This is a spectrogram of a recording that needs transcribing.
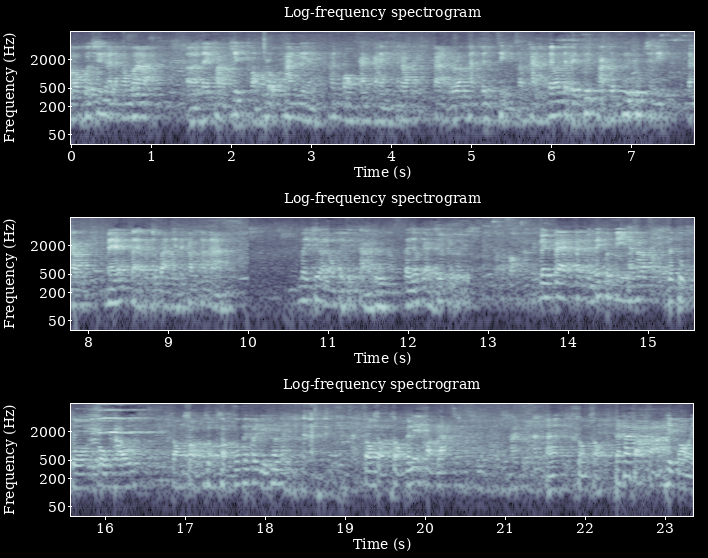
เราก็เชื่อนะครับว่าในความคิดของพระองค์ท่านเนี่ยท่านมองการไกลนะครับ การอนุรักษ์พันธุ์เป็นสิ่งสำคัญ ไม่ว่าจะเป็นพืชผักหรือพืชทุกชนิดนะครับ แม้แต่ปัจจุบันเนี่ยนะครับขนาดไม่เชื่อเราไปศึกษาดูนายกใหญ่เชื่อเลยหนึ่งแปดแปดหนึ่งไม่ควรมีนะครับจะถูกโกงโกงเขาสองสองสองสองก็ไม่ค่อยดีเท่าไหร่สองสองสองไม่เลขความรักอะสองสองแต่ถ้าสามสามเทบอย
